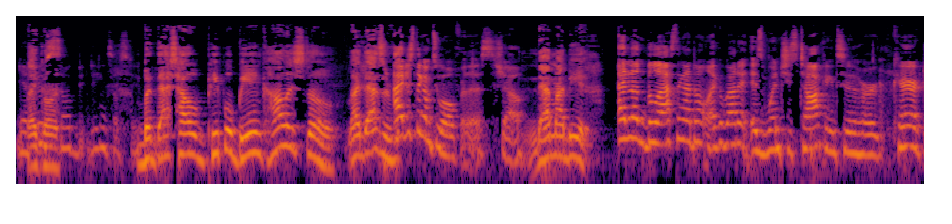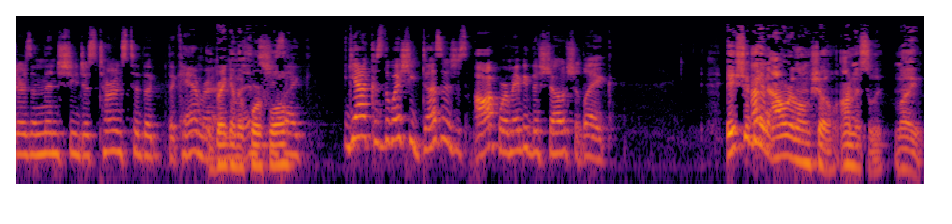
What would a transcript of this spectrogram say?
Yeah, Like, she was or- so being so stupid. But that's how people be in college, though. Like that's a, I just think I'm too old for this show. that might be it. And then the last thing I don't like about it is when she's talking to her characters, and then she just turns to the the camera, Breaking the fourth wall? Like, yeah, because the way she does it is just awkward. Maybe the show should like. It should be an hour long show, honestly. Like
